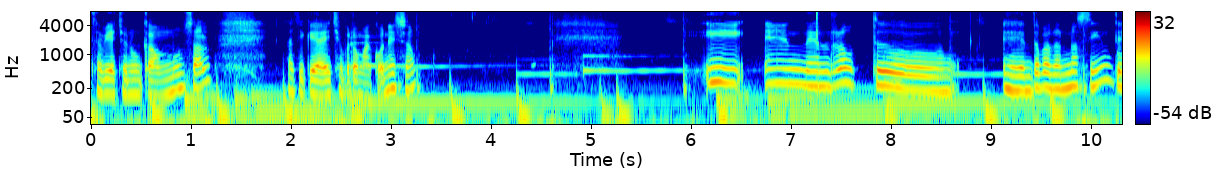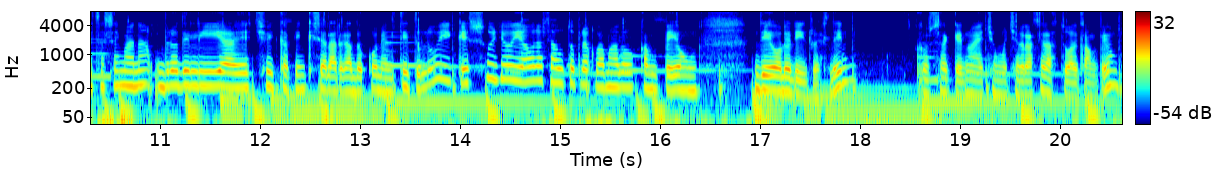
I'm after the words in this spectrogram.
se había hecho nunca un moonsault, así que ha hecho broma con eso. Y en el Road to eh, or Nothing de esta semana, Brody Lee ha hecho hincapié en que se ha alargado con el título y que es suyo y ahora se ha autoproclamado campeón de All Elite Wrestling, cosa que no ha hecho mucha gracia al actual campeón.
